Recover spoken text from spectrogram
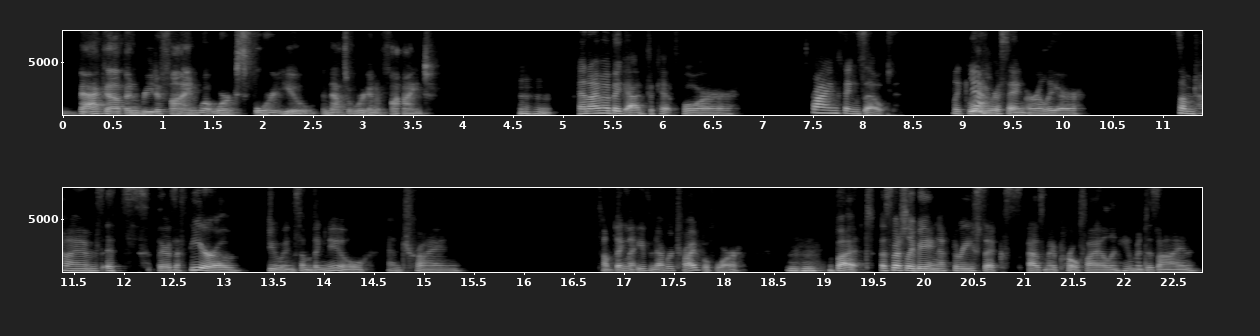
back up and redefine what works for you. And that's what we're going to find. Mm-hmm. And I'm a big advocate for trying things out. Like what yeah. you were saying earlier. Sometimes it's there's a fear of doing something new and trying something that you've never tried before. Mm-hmm. But especially being a three six as my profile in human design,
